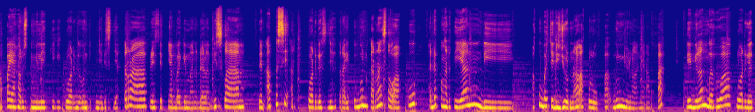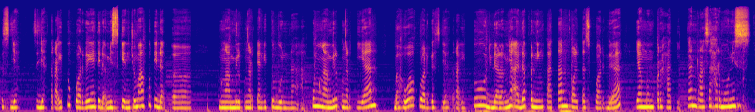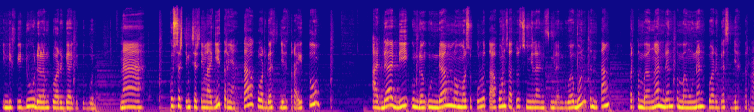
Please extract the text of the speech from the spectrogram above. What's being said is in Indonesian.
apa yang harus dimiliki keluarga untuk menjadi sejahtera, prinsipnya bagaimana dalam Islam, dan apa sih arti keluarga sejahtera itu bun? Karena setahu aku ada pengertian di, aku baca di jurnal, aku lupa bun jurnalnya apa. Dia bilang bahwa keluarga sejahtera itu keluarga yang tidak miskin. Cuma aku tidak uh, mengambil pengertian itu bun. Nah aku mengambil pengertian bahwa keluarga sejahtera itu di dalamnya ada peningkatan kualitas keluarga yang memperhatikan rasa harmonis individu dalam keluarga gitu bun. Nah, aku searching-searching lagi ternyata keluarga sejahtera itu ada di Undang-Undang Nomor 10 Tahun 1992 bun tentang perkembangan dan pembangunan keluarga sejahtera.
